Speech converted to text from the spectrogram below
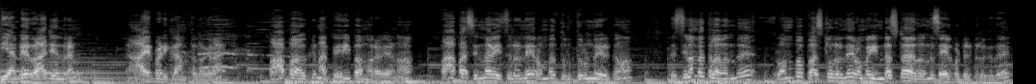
என் பேர் ராஜேந்திரன். நான் கிராமத்தில் இருக்கிறேன். பாப்பாவுக்கு நான் பெரியப்பா மரம் வேணும். பாப்பா சின்ன வயசுல இருந்தே ரொம்ப துருத்துருன்னு இருக்கும். இந்த சிலம்பத்துல வந்து ரொம்ப ஃபர்ஸ்ட்ல இருந்தே ரொம்ப இன்ட்ரெஸ்டா அது வந்து செயல்பட்டு இருக்குது.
